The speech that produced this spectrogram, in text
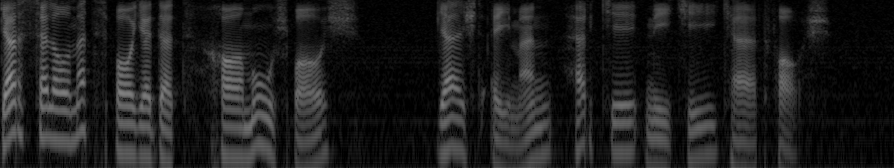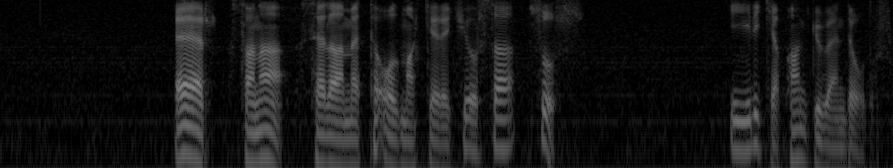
Ger selamet bayedet خاموش باش گشت ای من هر کی نیکی کرد faş. Eğer sana selamette olmak gerekiyorsa sus. İyilik yapan güvende olur.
